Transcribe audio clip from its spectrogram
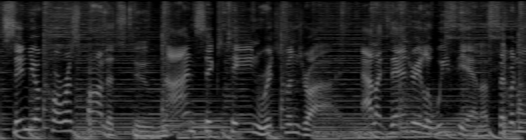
Send your correspondence to 916 Richmond Drive, Alexandria, Louisiana 71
